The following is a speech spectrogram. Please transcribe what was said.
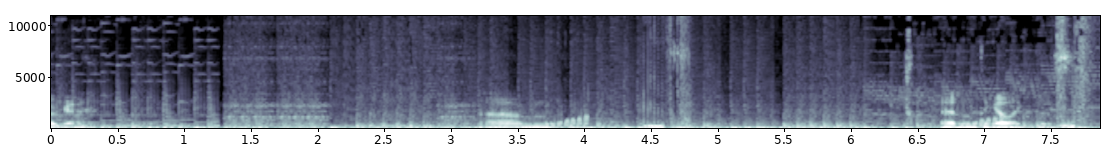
Okay. Um, I don't think I like this.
